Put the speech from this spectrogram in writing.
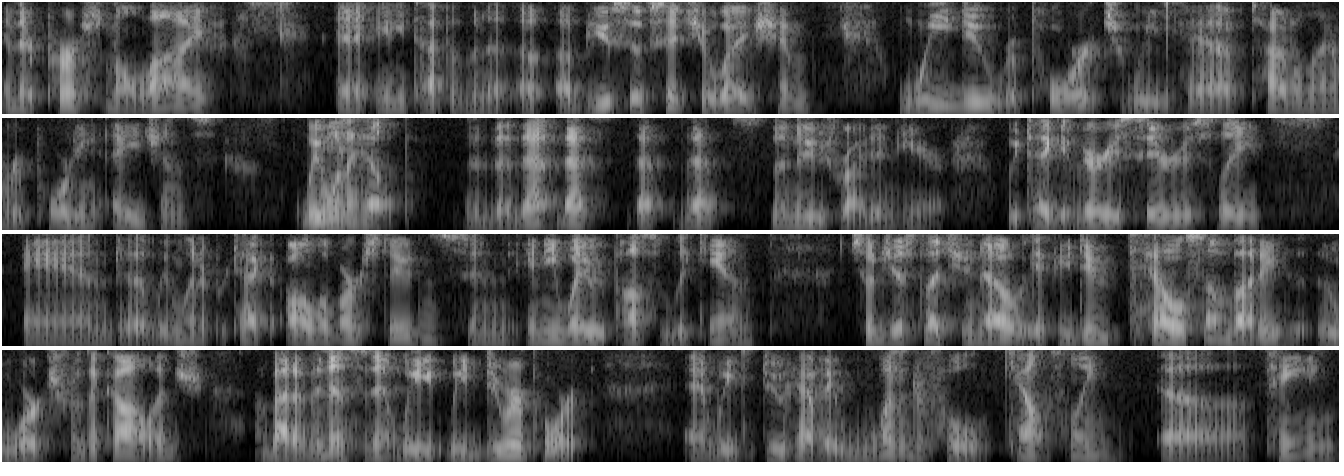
in their personal life, any type of an abusive situation, we do report. We have Title IX reporting agents. We want to help. That, that's, that, that's the news right in here. We take it very seriously, and uh, we want to protect all of our students in any way we possibly can. So just let you know, if you do tell somebody who works for the college about an incident, we, we do report. And we do have a wonderful counseling uh, team.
